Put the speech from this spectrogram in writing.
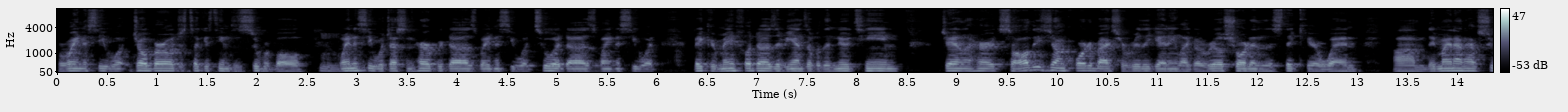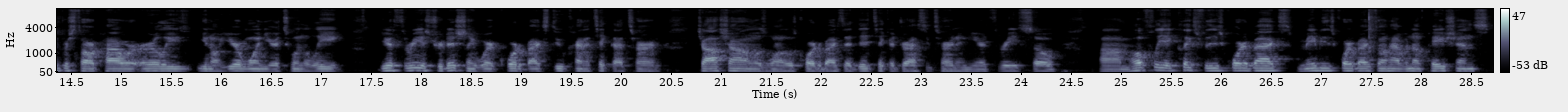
We're waiting to see what Joe Burrow just took his team to the Super Bowl. Mm-hmm. Waiting to see what Justin Herbert does. Waiting to see what Tua does. Waiting to see what Baker Mayfield does if he ends up with a new team. Jalen Hurts. So all these young quarterbacks are really getting like a real short end of the stick here. When um, they might not have superstar power early, you know, year one, year two in the league. Year three is traditionally where quarterbacks do kind of take that turn. Josh Allen was one of those quarterbacks that did take a drastic turn in year three. So um, hopefully it clicks for these quarterbacks. Maybe these quarterbacks don't have enough patience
